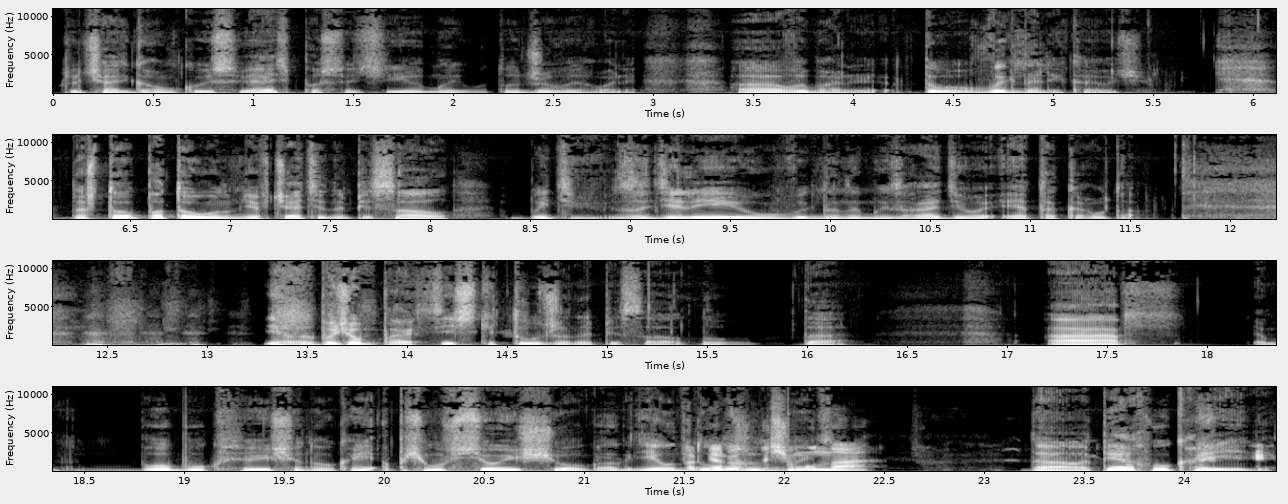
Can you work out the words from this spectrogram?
включать громкую связь, после чего мы его тут же вырвали, а, выбрали, то выгнали, короче. На что потом он мне в чате написал, быть за делею выгнанным из радио — это круто. Нет, он причем практически тут же написал. Ну, да. А Бобук все еще на Украине. А почему все еще? А где он Во-первых, должен почему быть? на? Да, во-первых, в Украине.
